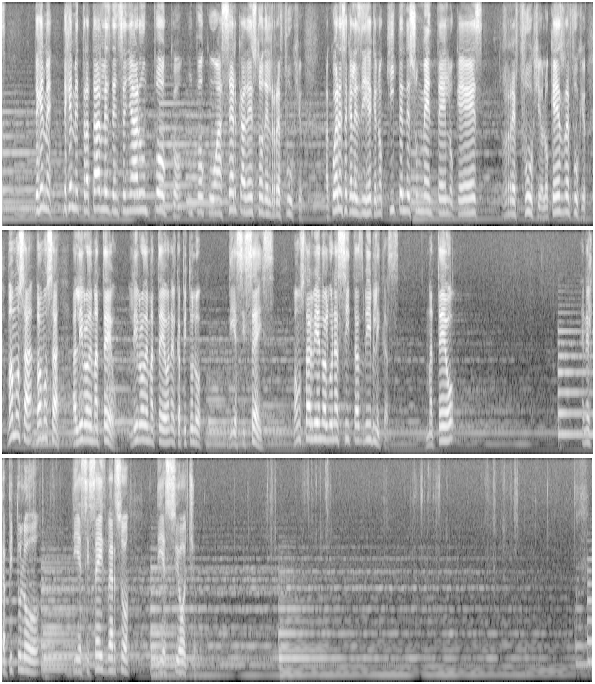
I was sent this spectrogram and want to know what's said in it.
Déjenme, déjenme tratarles de enseñar un poco, un poco acerca de esto del refugio. Acuérdense que les dije que no quiten de su mente lo que es refugio, lo que es refugio. Vamos, a, vamos a, al libro de Mateo, libro de Mateo en el capítulo 16. Vamos a estar viendo algunas citas bíblicas. Mateo en el capítulo 16, verso 18.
